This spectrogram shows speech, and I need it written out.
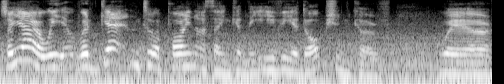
so yeah, we we're getting to a point I think in the EV adoption curve where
